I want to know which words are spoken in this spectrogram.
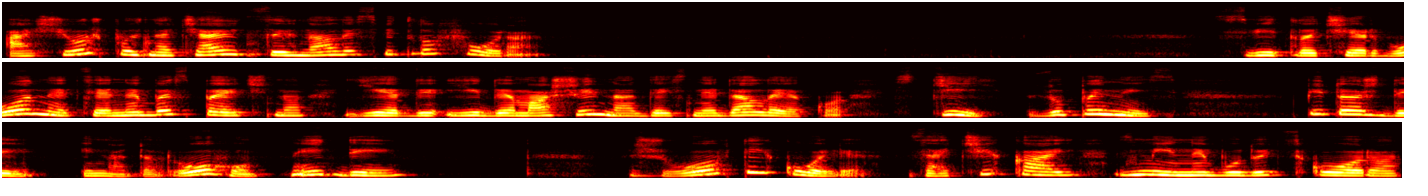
А що ж позначають сигнали світлофора? Світло червоне це небезпечно. Їде, їде машина десь недалеко. Стій, зупинись, підожди і на дорогу не йди. Жовтий колір зачекай, зміни будуть скоро,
